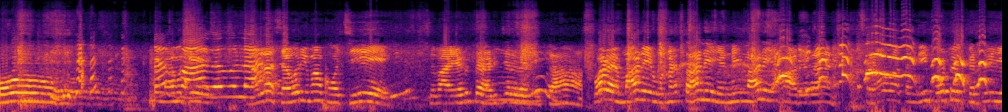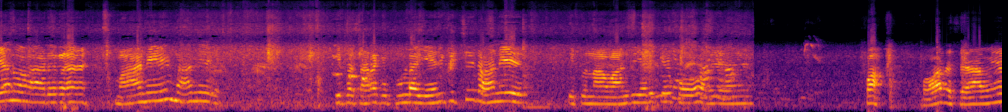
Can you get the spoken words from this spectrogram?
ஓ நமக்கு நல்லா சௌரியமா போச்சு. சும்மா எடுத்து அடிச்சிருக்கான் போட மானே உன்னை தானே என்னை மானே ஆடுறேன். நீ போட்டு கட்டு ஏனும் ஆடுறேன். மானே மானே. இப்ப சரக்கு ஃபுல்லா எரிப்பிச்சு தானே. இப்ப நான் வந்து எடுக்க போறேன். பா போத சாமியா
